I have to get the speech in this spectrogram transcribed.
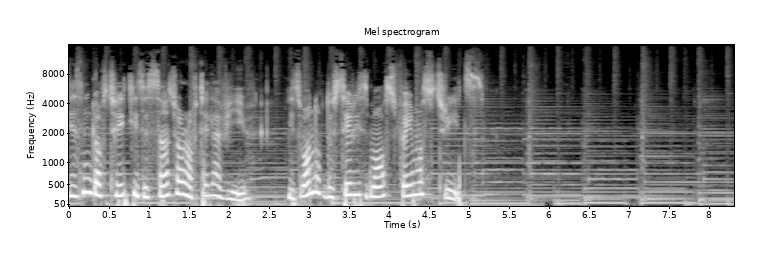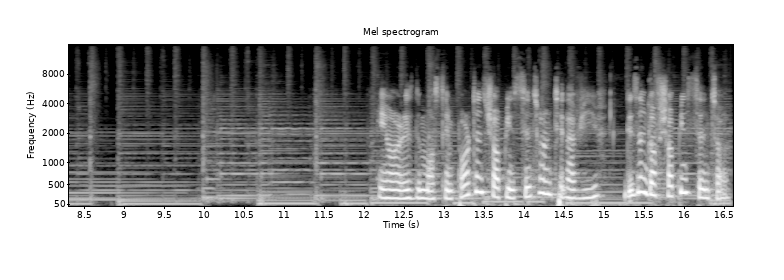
Dizengoff Street is the center of Tel Aviv. It's one of the city's most famous streets. Here is the most important shopping center in Tel Aviv, Dizengoff Shopping Center.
